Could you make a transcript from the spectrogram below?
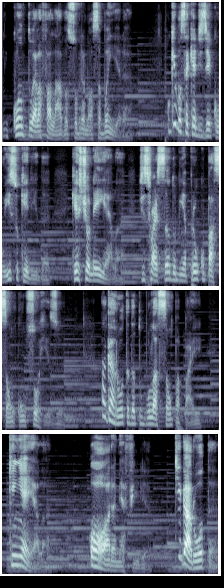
enquanto ela falava sobre a nossa banheira. O que você quer dizer com isso, querida? Questionei ela, disfarçando minha preocupação com um sorriso. A garota da tubulação, papai. Quem é ela? Ora, minha filha. Que garota?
